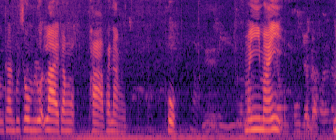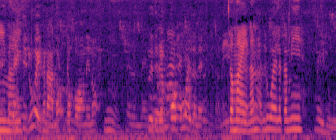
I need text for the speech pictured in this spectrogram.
ทุกท่านผู้ชมลวดลายทางผ่าผนังผูกมีไหม มันคงเย็นแบบมีไหมที่ด้วยขนาดเนาะเจ้าของนี่เนาะอืมคือจะได้โคตรด้วยเลยแหละสมัยนั้นรวยแล้วก็มีไม่รู้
